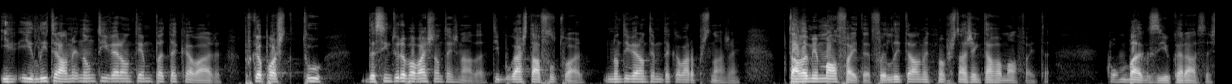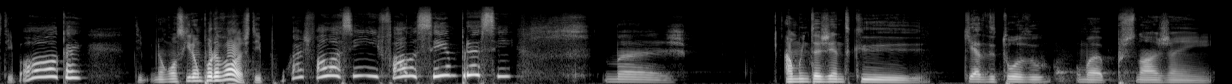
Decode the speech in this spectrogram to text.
E, e literalmente não tiveram tempo para te acabar. Porque aposto que tu, da cintura para baixo, não tens nada. Tipo, o gajo está a flutuar. Não tiveram tempo de acabar a personagem. Estava mesmo mal feita. Foi literalmente uma personagem que estava mal feita. Com bugs e o caraças. Tipo, oh, ok. Tipo, não conseguiram pôr a voz. Tipo, o gajo fala assim e fala sempre assim. Mas há muita gente que, que é de todo uma personagem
